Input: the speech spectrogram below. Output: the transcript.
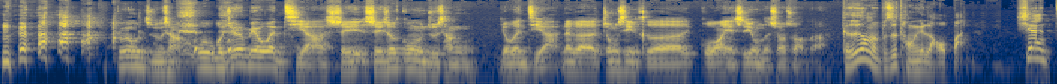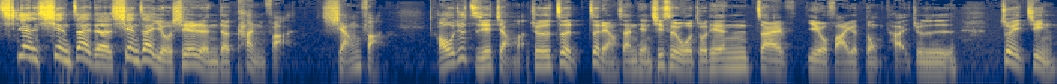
共用主场，我我觉得没有问题啊，谁谁说共用主场有问题啊？那个中信和国王也是用的爽爽的，可是他们不是同一个老板。现现现在的现在有些人的看法想法，好，我就直接讲嘛，就是这这两三天，其实我昨天在也有发一个动态，就是最近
